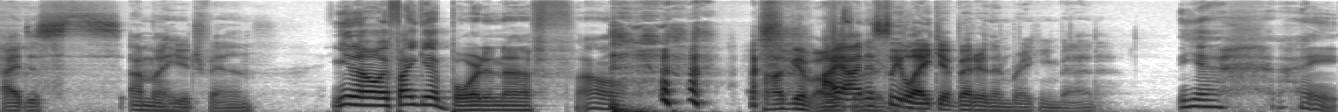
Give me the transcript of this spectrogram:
I just, I'm a huge fan. You know, if I get bored enough, I'll I'll give. I honestly like it better than Breaking Bad. yeah, I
